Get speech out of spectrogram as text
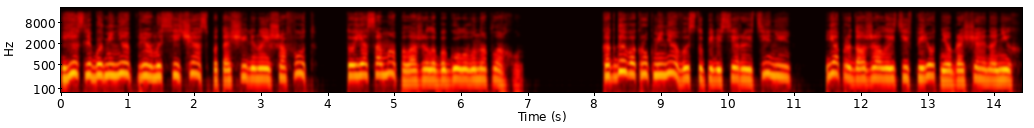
Если бы меня прямо сейчас потащили на эшафот, то я сама положила бы голову на плаху. Когда вокруг меня выступили серые тени, я продолжала идти вперед, не обращая на них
